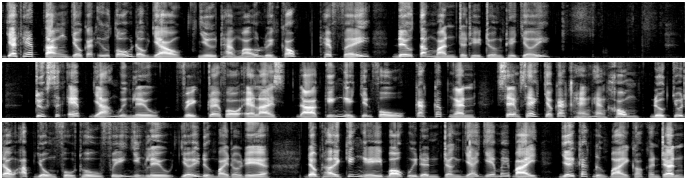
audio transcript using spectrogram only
giá thép tăng do các yếu tố đầu vào như than mỡ luyện cốc, thép phế đều tăng mạnh trên thị trường thế giới. Trước sức ép giá nguyên liệu, Viettravel Airlines đã kiến nghị chính phủ, các cấp ngành xem xét cho các hãng hàng không được chủ động áp dụng phụ thu phí nhiên liệu với đường bay nội địa, đồng thời kiến nghị bỏ quy định trần giá vé máy bay với các đường bay có cạnh tranh.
